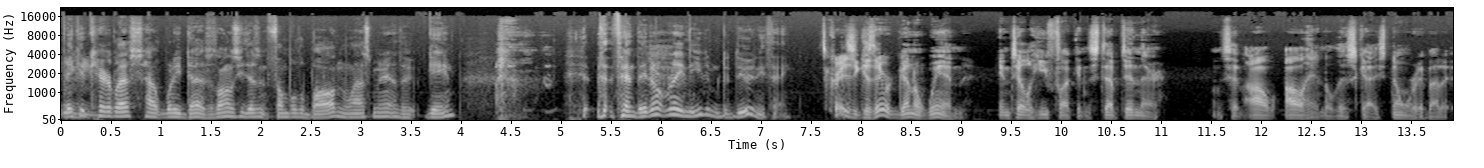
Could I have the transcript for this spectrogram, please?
They could hmm. care less how what he does as long as he doesn't fumble the ball in the last minute of the game. then they don't really need him to do anything. It's crazy because they were gonna win until he fucking stepped in there and said, "I'll I'll handle this, guys. Don't worry about it."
